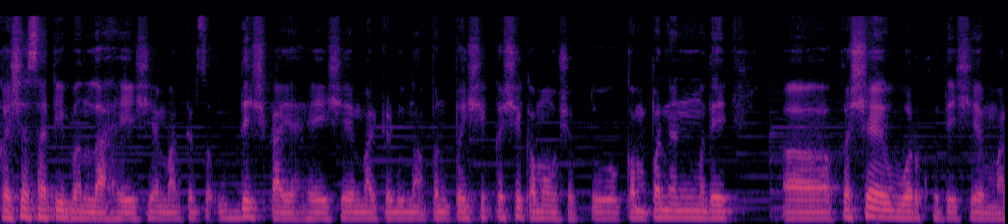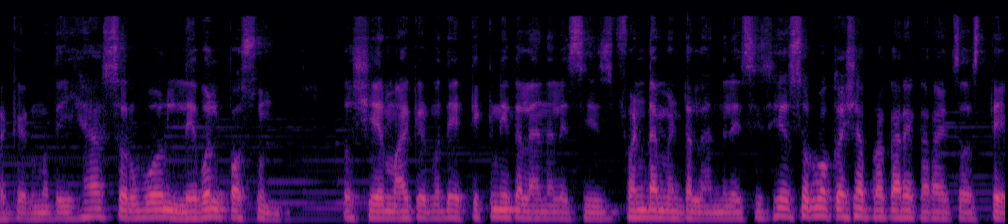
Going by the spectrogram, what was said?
कशासाठी बनला आहे शेअर मार्केटचा उद्देश काय आहे शेअर मार्केटून आपण पैसे कसे कमावू शकतो कंपन्यांमध्ये कसे वर्क होते शेअर मार्केटमध्ये ह्या सर्व लेवलपासून तर शेअर मार्केटमध्ये टेक्निकल अनालिसिस फंडामेंटल अनालिसिस हे सर्व कशा प्रकारे करायचं असते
